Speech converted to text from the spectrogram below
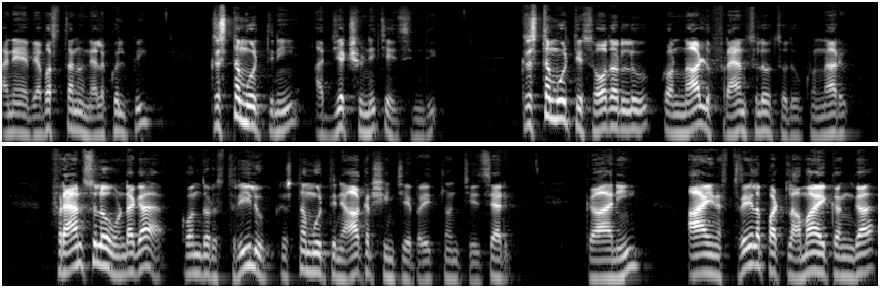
అనే వ్యవస్థను నెలకొల్పి కృష్ణమూర్తిని అధ్యక్షుణ్ణి చేసింది. కృష్ణమూర్తి సోదరులు కొన్నాళ్ళు ఫ్రాన్స్లో చదువుకున్నారు. ఫ్రాన్స్లో ఉండగా కొందరు స్త్రీలు కృష్ణమూర్తిని ఆకర్షించే ప్రయత్నం చేశారు. కానీ ఆయన స్త్రీల పట్ల అమాయకంగా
